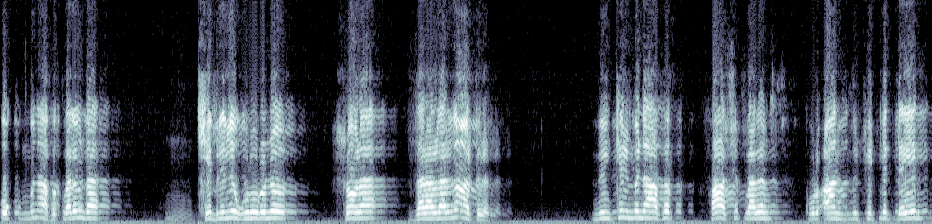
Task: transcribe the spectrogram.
o münafıkların da kibrini, gururunu sonra zararlarını artırır. Münkir münafık fasıkların Kur'an mürşitlik değil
